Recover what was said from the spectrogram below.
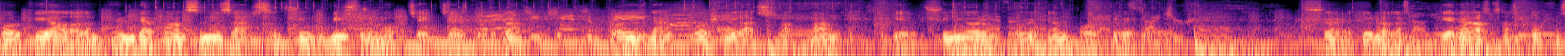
korkuyu alalım. Hem defansımız artsın. Çünkü bir sürü mob çekeceğiz burada. O yüzden korkuyu açmak mantıklı diye düşünüyorum. O yüzden korku veriyorum. Şöyle duralım. Geri artan 9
